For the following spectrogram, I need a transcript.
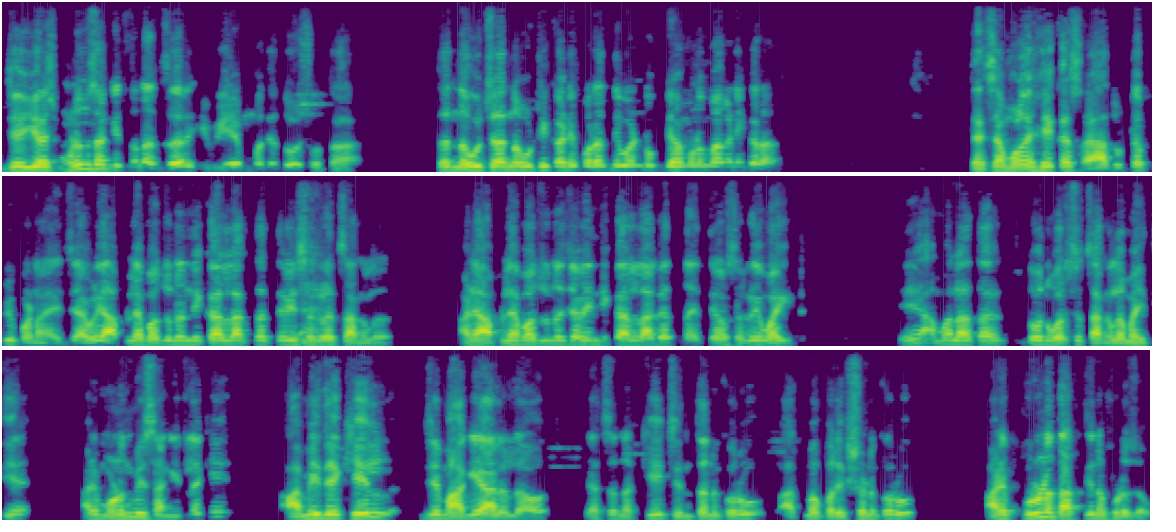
जे यश म्हणून सांगितलं ना जर ईव्हीएममध्ये दोष होता तर नऊच्या नऊ ठिकाणी परत निवडणूक घ्या म्हणून मागणी करा. त्याच्यामुळे हे कसं हा दुटप्पीपणा आहे. ज्यावेळी आपल्या बाजूने निकाल लागतात त्यावेळी सगळं चांगलं. आणि आपल्या बाजूने ज्यावेळी निकाल लागत नाही तेव्हा सगळे वाईट. हे आम्हाला आता दोन वर्ष चांगलं माहिती आहे आणि म्हणून मी सांगितलं की आम्ही देखील जे मागे आलेलो आहोत याचं नक्की चिंतन करू आत्मपरीक्षण करू आणि पूर्ण ताकदीनं पुढे जाऊ.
